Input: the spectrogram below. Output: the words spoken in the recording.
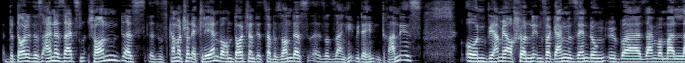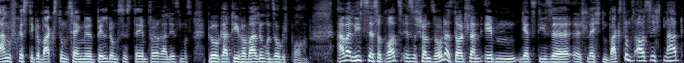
bedeutet das einerseits schon, dass, das kann man schon erklären, warum Deutschland jetzt da besonders äh, sozusagen wieder hinten dran ist. Und wir haben ja auch schon in vergangenen Sendungen über, sagen wir mal, langfristige Wachstumshänge, Bildungssystem, Föderalismus, Bürokratie, Verwaltung und so gesprochen. Aber nichtsdestotrotz ist es schon so, dass Deutschland eben jetzt diese äh, schlechten Wachstumsaussichten hat.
